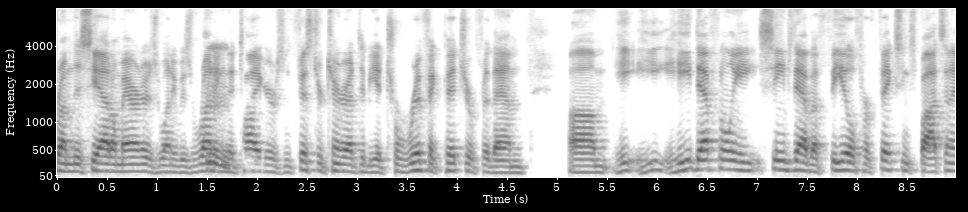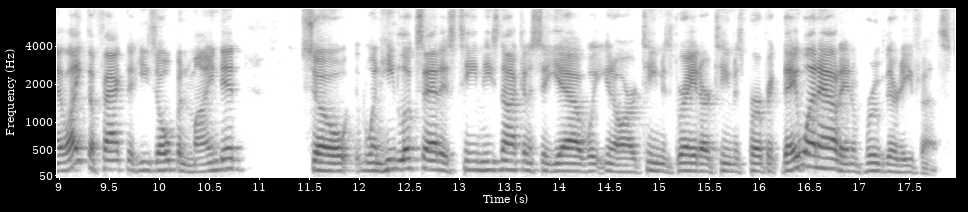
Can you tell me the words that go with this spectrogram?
from the Seattle Mariners when he was running mm. the Tigers, and Fister turned out to be a terrific pitcher for them. Um, he he he definitely seems to have a feel for fixing spots, and I like the fact that he's open minded. So when he looks at his team, he's not going to say, "Yeah, well, you know, our team is great, our team is perfect." They went out and improved their defense,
